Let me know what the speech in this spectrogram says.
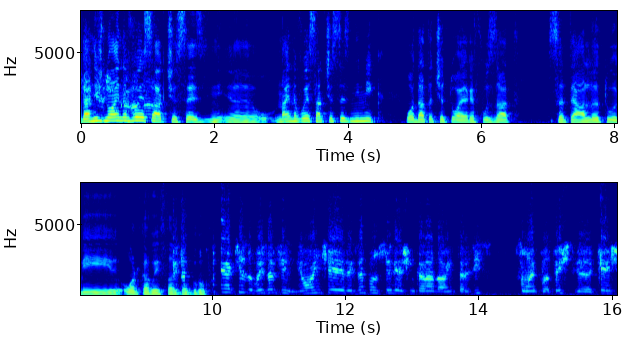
dar nici nu ai nevoie să accesezi, n-ai nevoie să accesezi nimic odată ce tu ai refuzat să te alături oricărui fel de grup. Vă eu aici, de exemplu, în Suedia și în Canada au interzis să mai plătești uh, cash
